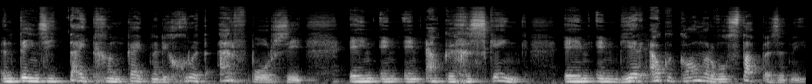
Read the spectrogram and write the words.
intensiteit gaan kyk na die groot erfborsie en en en elke geskenk en en deur elke kamer wil stap, is dit nie?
